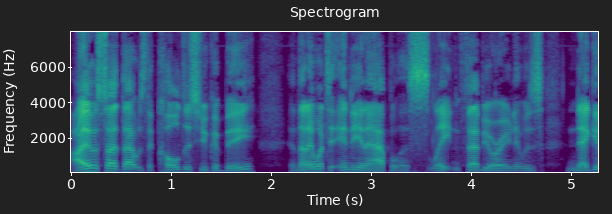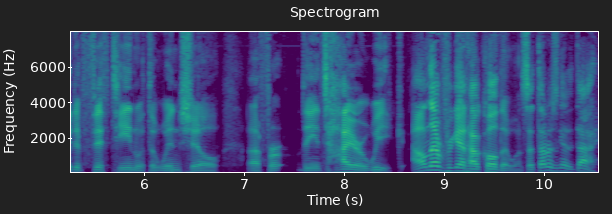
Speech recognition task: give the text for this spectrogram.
I always thought that was the coldest you could be. And then I went to Indianapolis late in February, and it was negative 15 with the wind chill uh, for the entire week. I'll never forget how cold that was. I thought I was going to die.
